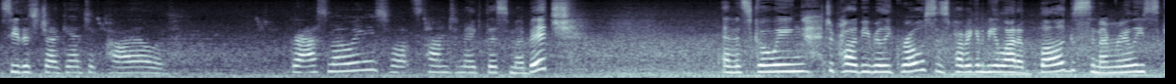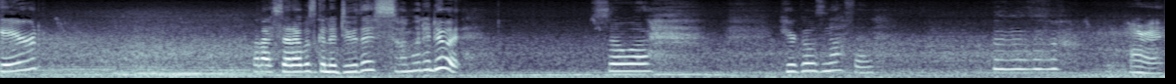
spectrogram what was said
See this gigantic pile of grass mowings? Well, it's time to make this my bitch. And it's going to probably be really gross. There's probably going to be a lot of bugs, and I'm really scared. But I said I was to do this, so I'm to do it. So, uh, here goes nothing. All right,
